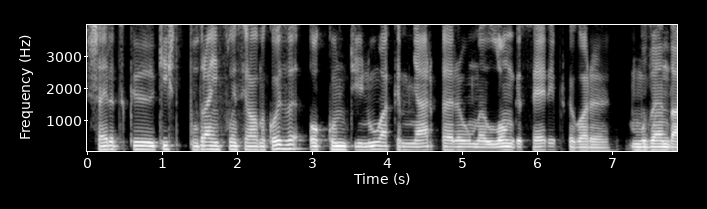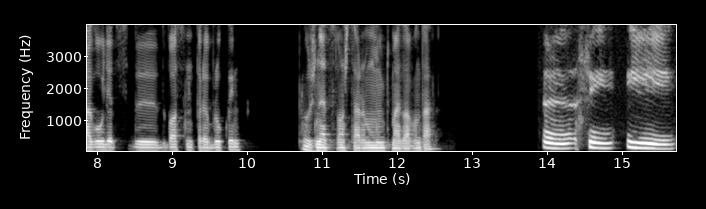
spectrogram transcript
Cheira-te que, que isto poderá influenciar alguma coisa ou continua a caminhar para uma longa série, porque agora mudando a agulha de, de, de Boston para Brooklyn, os Nets vão estar muito mais à vontade. Uh, sim, e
